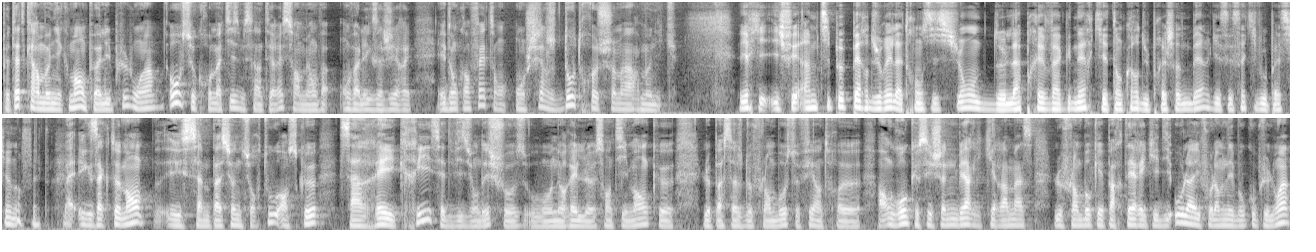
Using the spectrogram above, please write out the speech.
peut-être qu'harmoniquement, on peut aller plus loin. Oh, ce chromatisme, c'est intéressant, mais on va, on va l'exagérer. Et donc, en fait, on cherche d'autres chemins harmoniques. C'est-à-dire qu'il fait un petit peu perdurer la transition de l'après-Wagner qui est encore du pré-Schoenberg, et c'est ça qui vous passionne en fait. Bah exactement, et ça me passionne surtout en ce que ça réécrit cette vision des choses, où on aurait le sentiment que le passage de flambeau se fait entre... En gros, que c'est Schoenberg qui ramasse le flambeau qui est par terre et qui dit « Oula, il faut l'emmener beaucoup plus loin »,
